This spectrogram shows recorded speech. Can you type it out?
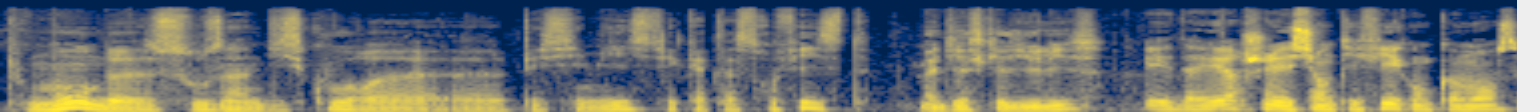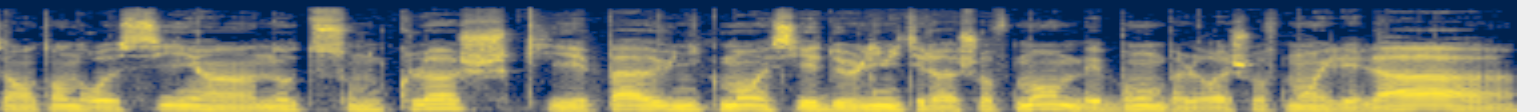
tout le monde sous un discours euh, pessimiste et catastrophiste. Mathias Casiulis Et d'ailleurs, chez les scientifiques, on commence à entendre aussi un autre son de cloche qui n'est pas uniquement essayer de limiter le réchauffement, mais bon, bah, le réchauffement, il est là,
